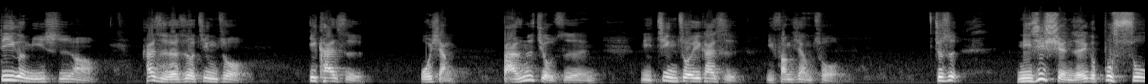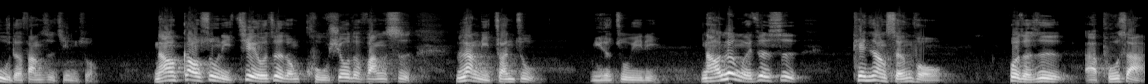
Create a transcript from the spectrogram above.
第一个迷失啊，开始的时候静坐，一开始，我想百分之九十的人，你静坐一开始你方向错，就是你去选择一个不舒服的方式静坐，然后告诉你借由这种苦修的方式，让你专注你的注意力，然后认为这是天上神佛或者是啊菩萨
